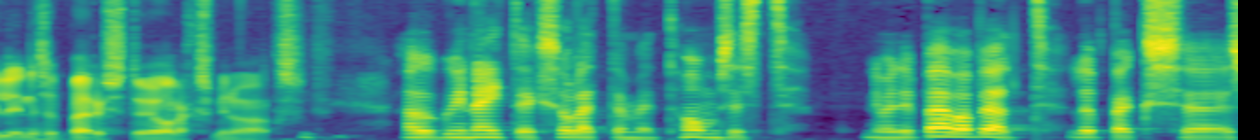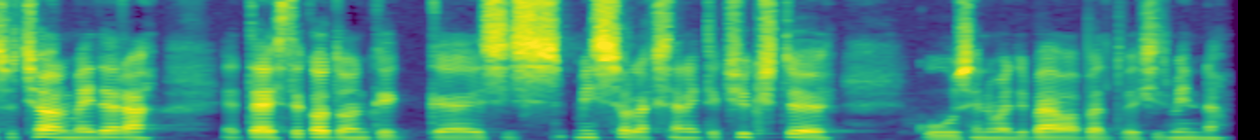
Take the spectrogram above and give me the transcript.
milline see päris töö oleks minu jaoks. aga kui näiteks oletame, et homsest niimoodi päevapealt lõpeks äh, sotsiaalmeedia ära, et täiesti kadunud kõik, äh, siis mis oleks see näiteks üks töö, kuhu sa niimoodi päevapealt võiksid minna?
